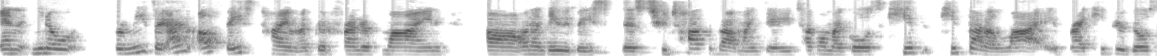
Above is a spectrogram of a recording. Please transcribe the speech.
And you know for me it's like I, will facetime a good friend of mine uh, on a daily basis to talk about my day talk about my goals keep keep that alive right? Keep your goals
